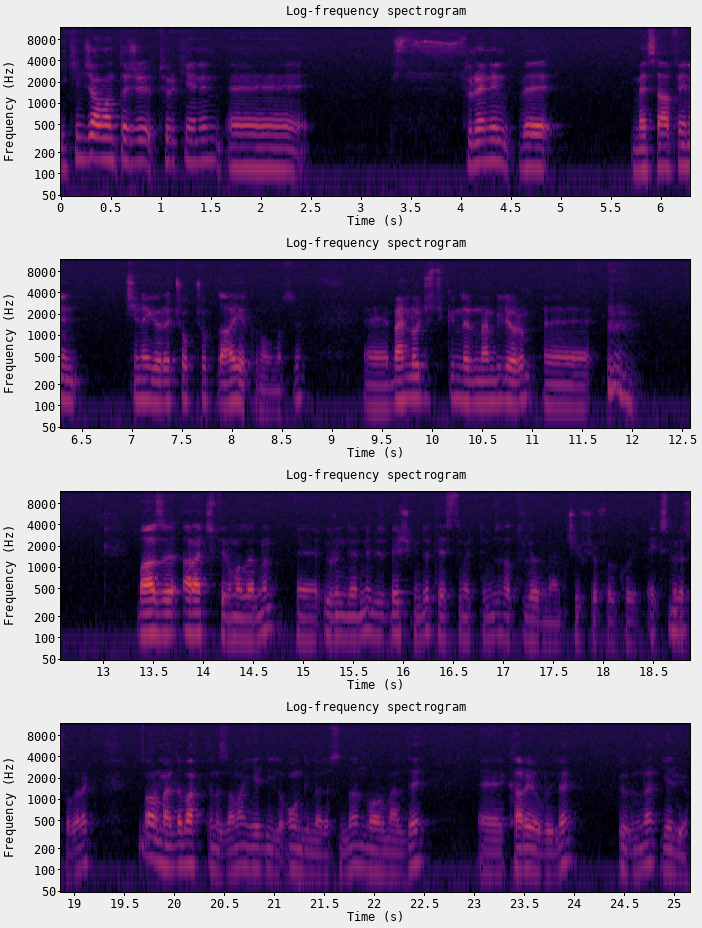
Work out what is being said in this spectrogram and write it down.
İkinci avantajı Türkiye'nin e, sürenin ve mesafenin Çin'e göre çok çok daha yakın olması. E, ben lojistik günlerinden biliyorum. E, bazı araç firmalarının e, ürünlerini biz 5 günde teslim ettiğimizi hatırlıyorum yani çift şoför koyup ekspres olarak. Normalde baktığınız zaman 7 ile 10 gün arasında normalde e, karayoluyla ürünler geliyor.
